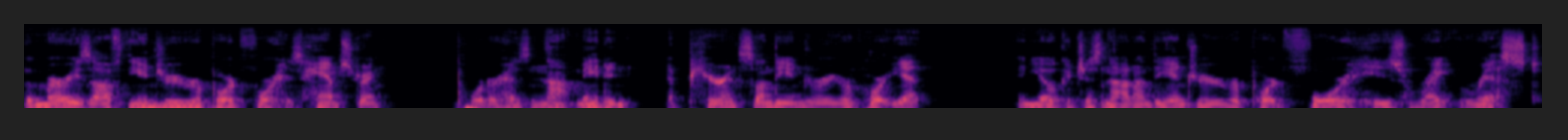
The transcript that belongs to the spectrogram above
But Murray's off the injury report for his hamstring. Porter has not made an appearance on the injury report yet, and Jokic is not on the injury report for his right wrist.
